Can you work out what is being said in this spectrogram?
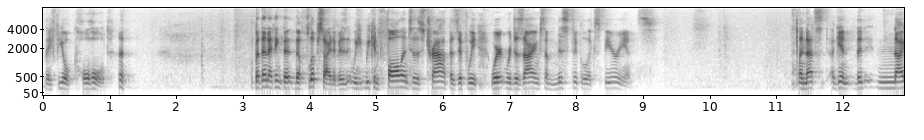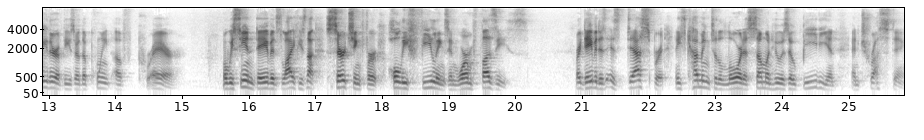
they feel cold. but then I think that the flip side of it is we, we can fall into this trap as if we, we're, we're desiring some mystical experience. And that's, again, the, neither of these are the point of prayer. What we see in David's life, he's not searching for holy feelings and warm fuzzies. Right? David is, is desperate, and he's coming to the Lord as someone who is obedient and trusting.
